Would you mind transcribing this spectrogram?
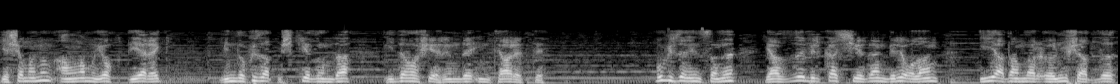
yaşamanın anlamı yok diyerek 1962 yılında Idaho şehrinde intihar etti. Bu güzel insanı yazdığı birkaç şiirden biri olan İyi Adamlar Ölmüş adlı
